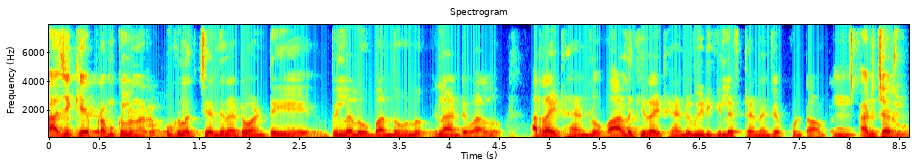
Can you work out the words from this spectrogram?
రాజకీయ ప్రముఖులు ఉన్నారు ప్రముఖులకు చెందినటువంటి పిల్లలు బంధువులు ఇలాంటి వాళ్ళు. ఆ రైట్ హ్యాండ్లు వాళ్ళకి రైట్ హ్యాండ్ వీడికి లెఫ్ట్ హ్యాండ్ అని చెప్పుకుంటా ఉంటారు. అనుచరులు.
